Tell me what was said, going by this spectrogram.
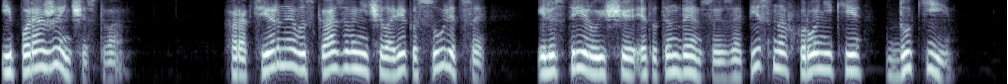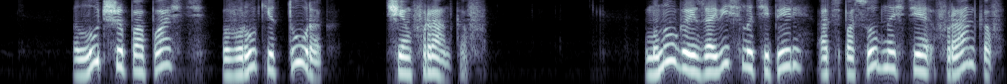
и пораженчества. Характерное высказывание человека с улицы, иллюстрирующее эту тенденцию, записано в хронике Дуки. «Лучше попасть в руки турок, чем франков». Многое зависело теперь от способности франков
